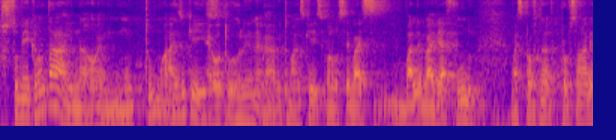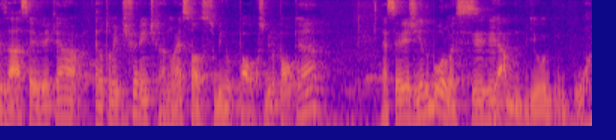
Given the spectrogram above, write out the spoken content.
subir e cantar. E não, é muito mais do que isso. É outro rolê, né, É cara? muito mais do que isso. Quando você vai, vai, vai ver a fundo, vai se profi- profissionalizar, você vê que é, é totalmente diferente, cara. Não é só subir no palco. Subir no palco é, é a cerejinha do bolo, mas Uhum. e a- e o, o-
